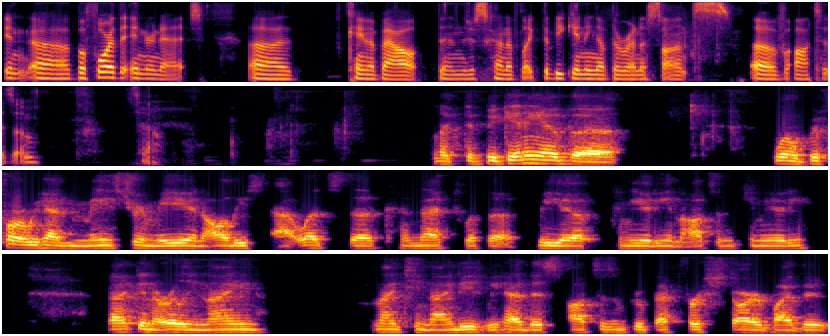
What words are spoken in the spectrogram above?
in, uh, before the internet, uh, came about than just kind of like the beginning of the renaissance of autism so like the beginning of the well before we had mainstream media and all these outlets to connect with the media community and the autism community back in the early nine, 1990s we had this autism group that first started by the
